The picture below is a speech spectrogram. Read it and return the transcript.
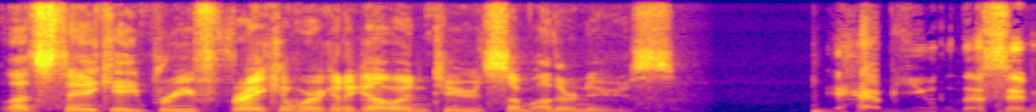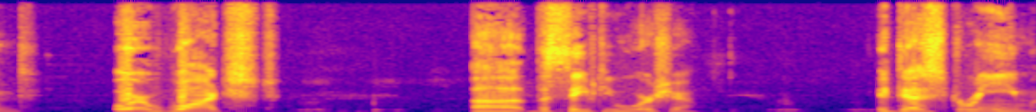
let's take a brief break and we're going to go into some other news. Have you listened or watched uh, the Safety War show? It does stream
